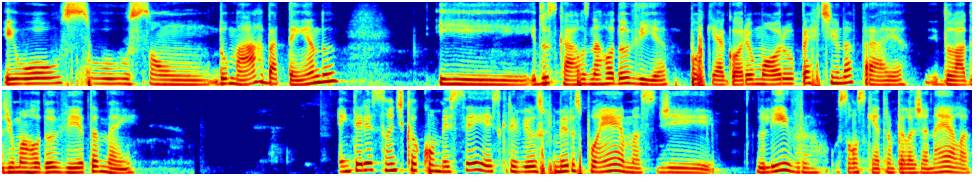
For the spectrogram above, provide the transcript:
eu ouço o som do mar batendo e, e, dos carros na rodovia, porque agora eu moro pertinho da praia e do lado de uma rodovia também. É interessante que eu comecei a escrever os primeiros poemas de, do livro, Os Sons que Entram pela Janela,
